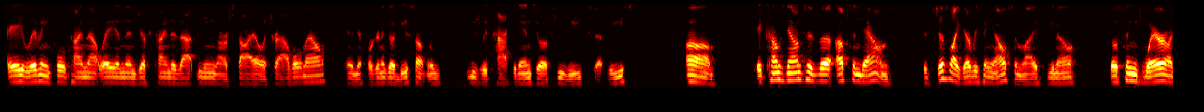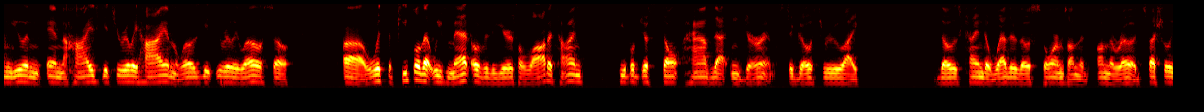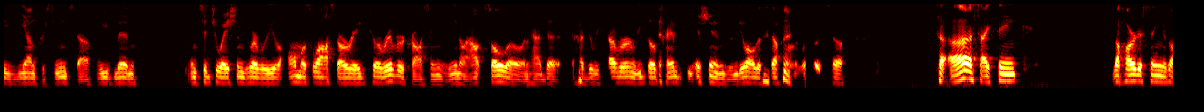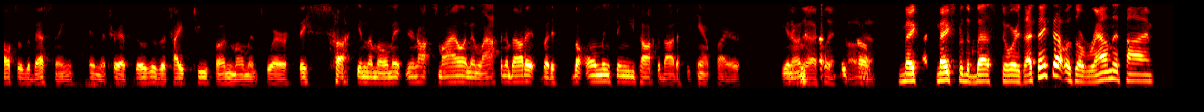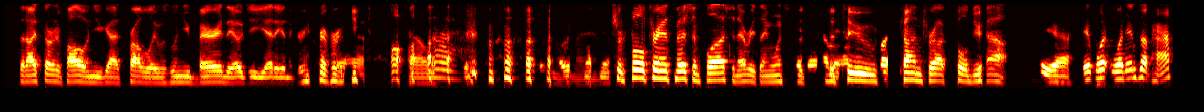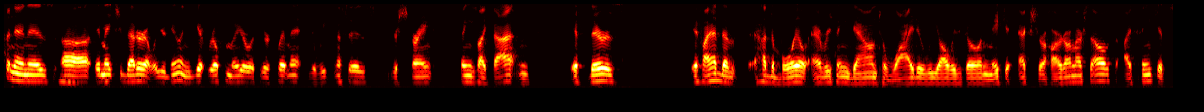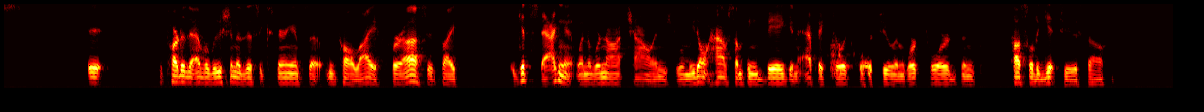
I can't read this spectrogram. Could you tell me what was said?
a living full time that way, and then just kind of that being our style of travel now. And if we're gonna go do something, we usually pack it into a few weeks at least. Um, it comes down to the ups and downs. It's just like everything else in life, you know. Those things wear on you, and and the highs get you really high, and the lows get you really low. So, uh, with the people that we've met over the years, a lot of times people just don't have that endurance to go through like those kind of weather those storms on the on the road, especially the unforeseen stuff. We've been in situations where we've almost lost our rig to a river crossing, you know, out solo and had to had to recover and rebuild transmissions and do all this stuff on the road. So to us, I think the hardest thing is also the best thing in the trips. Those are the type two fun moments where they suck in the moment. You're not smiling and laughing about it, but it's the only thing you talk about at the campfire. You know, exactly. Oh, yeah. Make makes for the best stories. I think that was around the time that I started following you guys. Probably was when you buried the OG Yeti in the Green River in Yeah. Utah. Oh, man. Full transmission flush and everything. Once the, the two ton trucks pulled you out. Yeah. It what what ends up happening is uh it makes you better at what you're doing. You get real familiar with your equipment, your weaknesses, your strengths, things like that. And if there's if I had to had to boil everything down to why do we always go and make it extra hard on ourselves, I think it's it it's part of the evolution of this experience that we call life. For us, it's like it gets stagnant when we're not challenged, when we don't have something big and epic to look forward to and work towards and hustle to get to. So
